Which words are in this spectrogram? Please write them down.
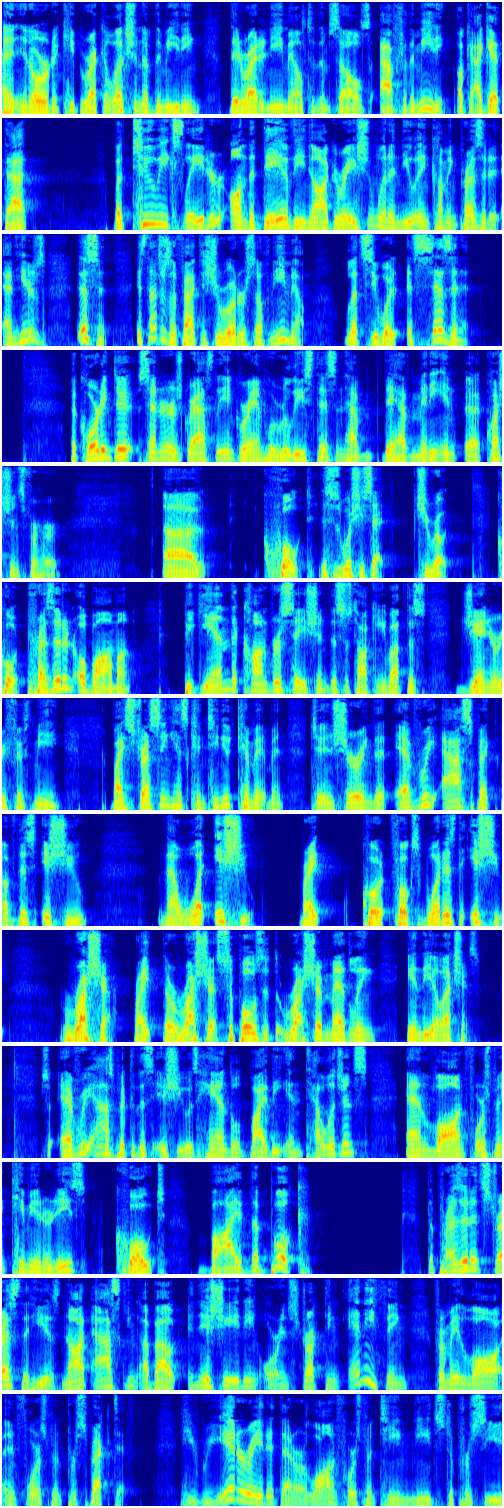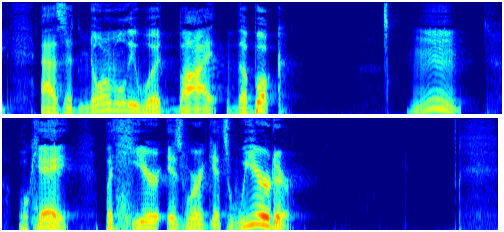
and in order to keep recollection of the meeting, they write an email to themselves after the meeting. Okay, I get that. But two weeks later, on the day of the inauguration, when a new incoming president, and here's, listen, it's not just the fact that she wrote herself an email. Let's see what it says in it. According to Senators Grassley and Graham, who released this and have they have many in, uh, questions for her. Uh, quote: This is what she said. She wrote, "Quote: President Obama began the conversation. This is talking about this January fifth meeting." By stressing his continued commitment to ensuring that every aspect of this issue. Now, what issue? Right, Quote, folks. What is the issue? Russia, right? The Russia supposed Russia meddling in the elections. So every aspect of this issue is handled by the intelligence and law enforcement communities, quote, by the book. The president stressed that he is not asking about initiating or instructing anything from a law enforcement perspective. He reiterated that our law enforcement team needs to proceed as it normally would by the book. Hmm. Okay. But here is where it gets weirder.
